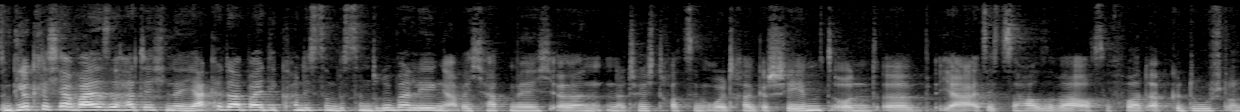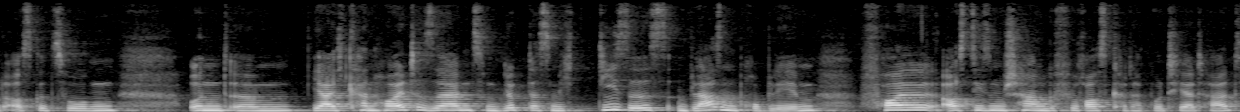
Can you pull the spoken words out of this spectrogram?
Glücklicherweise hatte ich eine Jacke dabei, die konnte ich so ein bisschen drüberlegen, aber ich habe mich äh, natürlich trotzdem ultra geschämt und äh, ja, als ich zu Hause war, auch sofort abgeduscht und ausgezogen. Und ähm, ja, ich kann heute sagen, zum Glück, dass mich dieses Blasenproblem voll aus diesem Schamgefühl rauskatapultiert hat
